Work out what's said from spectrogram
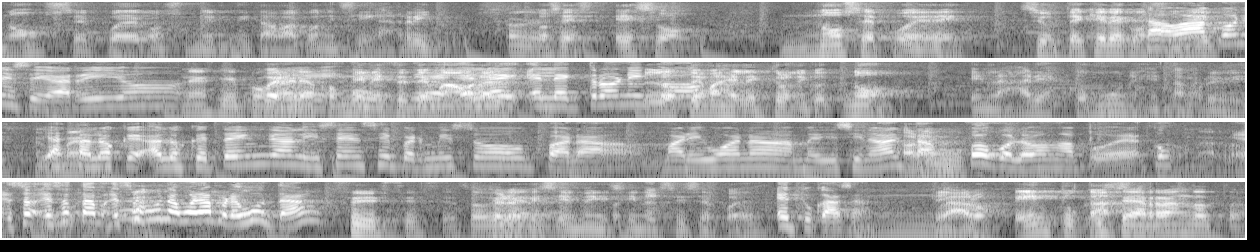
no se puede consumir ni tabaco ni cigarrillo. Entonces, eso no se puede. Si usted quiere consumir... Tabaco ni cigarrillo. Bueno, común. en este ni tema ahora... ele- electrónico. Los temas electrónicos. No, en las áreas comunes está prohibido. Y hasta los que, a los que tengan licencia y permiso para marihuana medicinal Ahora, tampoco lo van a poder. Eso, eso, está- eso es una buena pregunta. Sí, sí, sí, eso Pero viene. que si es medicina sí se puede. En tu casa. Claro, en tu Y casa. cerrando todo.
